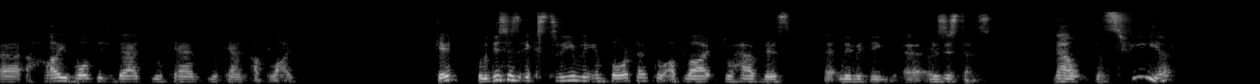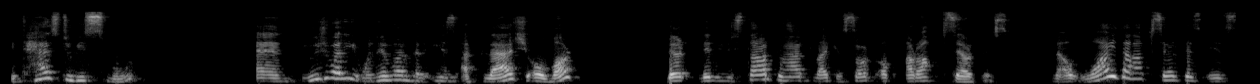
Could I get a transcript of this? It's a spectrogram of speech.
uh, high voltage that you can you can apply. Okay? So this is extremely important to apply to have this uh, limiting uh, resistance. Now the sphere it has to be smooth and usually whenever there is a flash over there then you start to have like a sort of a rough surface. Now why the rough surface is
